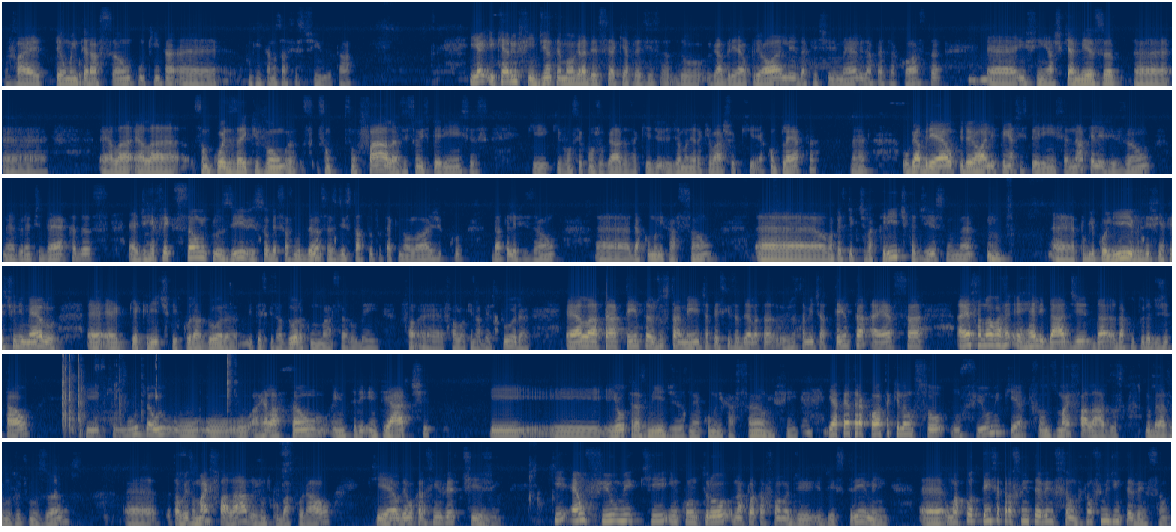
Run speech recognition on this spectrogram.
vai ter uma interação com quem está é, tá nos assistindo, tá? E, e, quero, enfim, de antemão agradecer aqui a presença do Gabriel Prioli, da Cristine Mello e da Petra Costa, Uhum. É, enfim, acho que a mesa é, é, ela, ela são coisas aí que vão são, são falas e são experiências que, que vão ser conjugadas aqui de, de uma maneira que eu acho que é completa, né? O Gabriel Piroli tem essa experiência na televisão né, durante décadas, é, de reflexão, inclusive, sobre essas mudanças de estatuto tecnológico da televisão, é, da comunicação é, uma perspectiva crítica disso, né? É, publicou livros, enfim, a Cristine Mello, é, é, que é crítica e curadora e pesquisadora, como o Marcelo bem é, falou aqui na abertura, ela está atenta justamente, a pesquisa dela está justamente atenta a essa, a essa nova realidade da, da cultura digital, que, que muda o, o, o, a relação entre, entre arte e, e, e, outras mídias, né, comunicação, enfim. E a Petra Costa que lançou um filme que é que foi um dos mais falados no Brasil nos últimos anos, é, talvez o mais falado junto com o Bacurau, que é o Democracia em Vertigem, que é um filme que encontrou na plataforma de, de streaming é, uma potência para sua intervenção, porque é um filme de intervenção,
